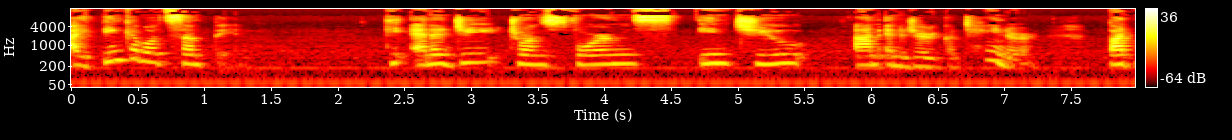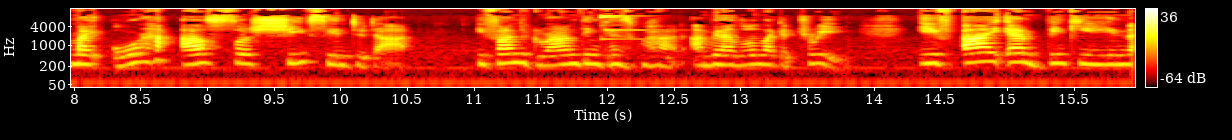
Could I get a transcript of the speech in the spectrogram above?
I think about something, the energy transforms into an energetic container. But my aura also shifts into that. If I'm grounding, guess what? I'm gonna look like a tree if I am thinking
